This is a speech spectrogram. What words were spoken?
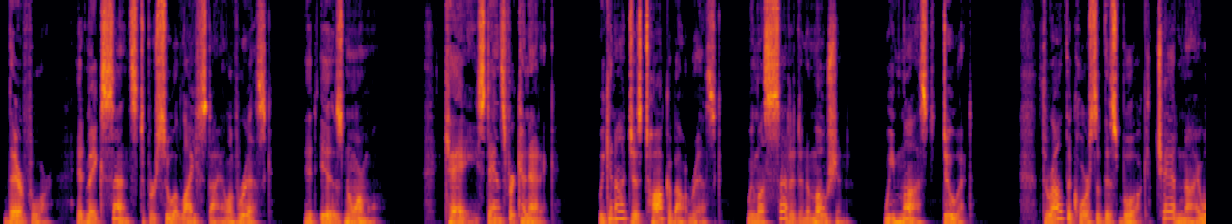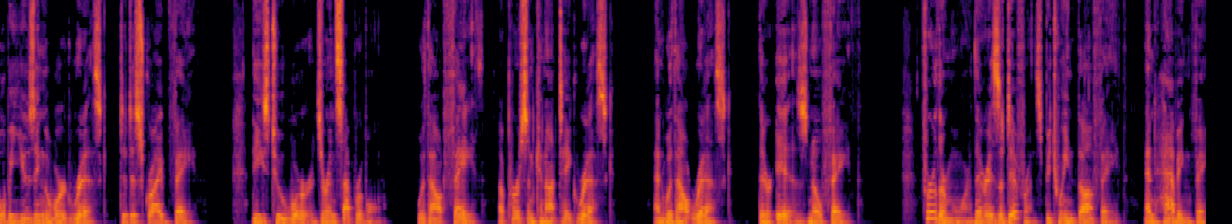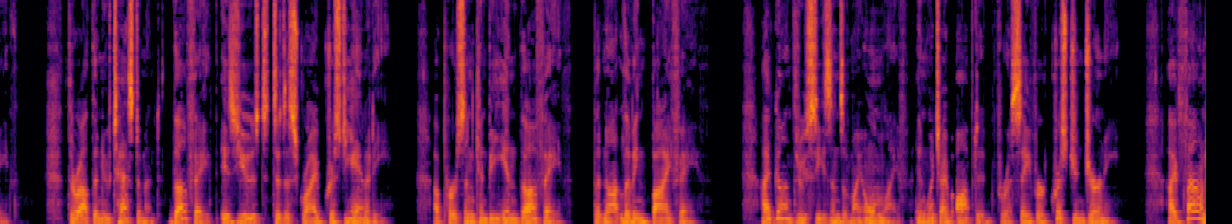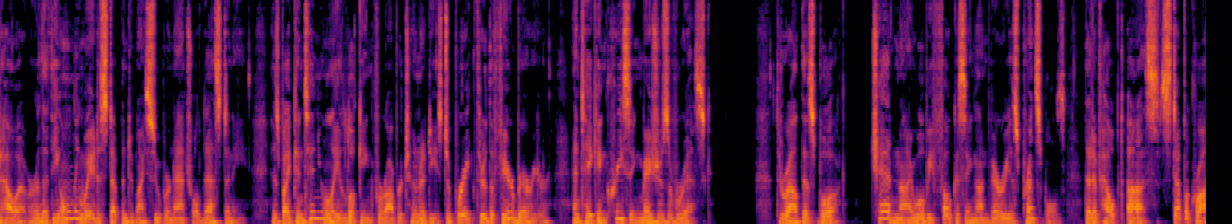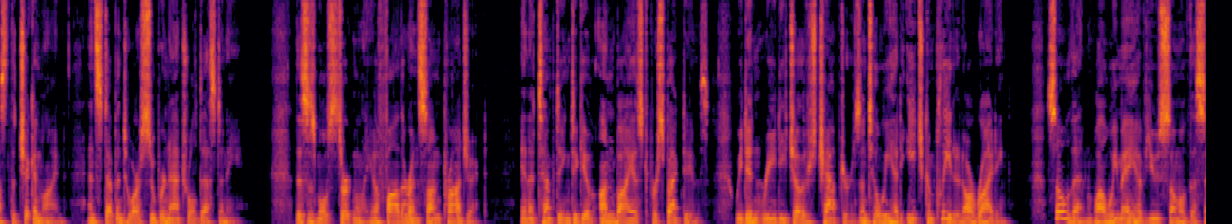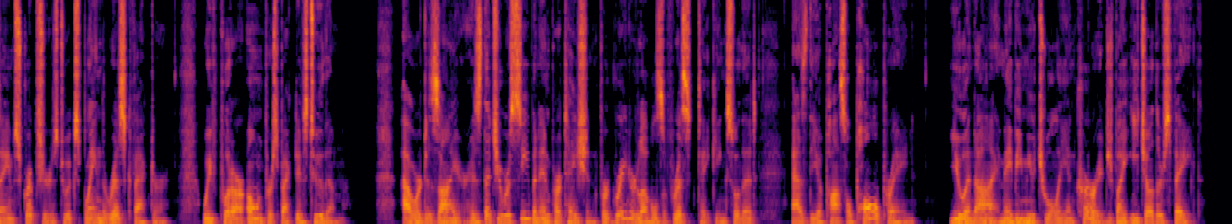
Therefore, it makes sense to pursue a lifestyle of risk. It is normal. K stands for kinetic. We cannot just talk about risk. We must set it into motion. We must do it. Throughout the course of this book, Chad and I will be using the word risk to describe faith. These two words are inseparable. Without faith, a person cannot take risk. And without risk, there is no faith. Furthermore, there is a difference between the faith and having faith. Throughout the New Testament, the faith is used to describe Christianity. A person can be in the faith, but not living by faith. I've gone through seasons of my own life in which I've opted for a safer Christian journey. I've found, however, that the only way to step into my supernatural destiny is by continually looking for opportunities to break through the fear barrier and take increasing measures of risk. Throughout this book, Chad and I will be focusing on various principles that have helped us step across the chicken line and step into our supernatural destiny. This is most certainly a father and son project in attempting to give unbiased perspectives, we didn't read each other's chapters until we had each completed our writing. So then, while we may have used some of the same scriptures to explain the risk factor, we've put our own perspectives to them. Our desire is that you receive an impartation for greater levels of risk taking so that, as the Apostle Paul prayed, you and I may be mutually encouraged by each other's faith.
